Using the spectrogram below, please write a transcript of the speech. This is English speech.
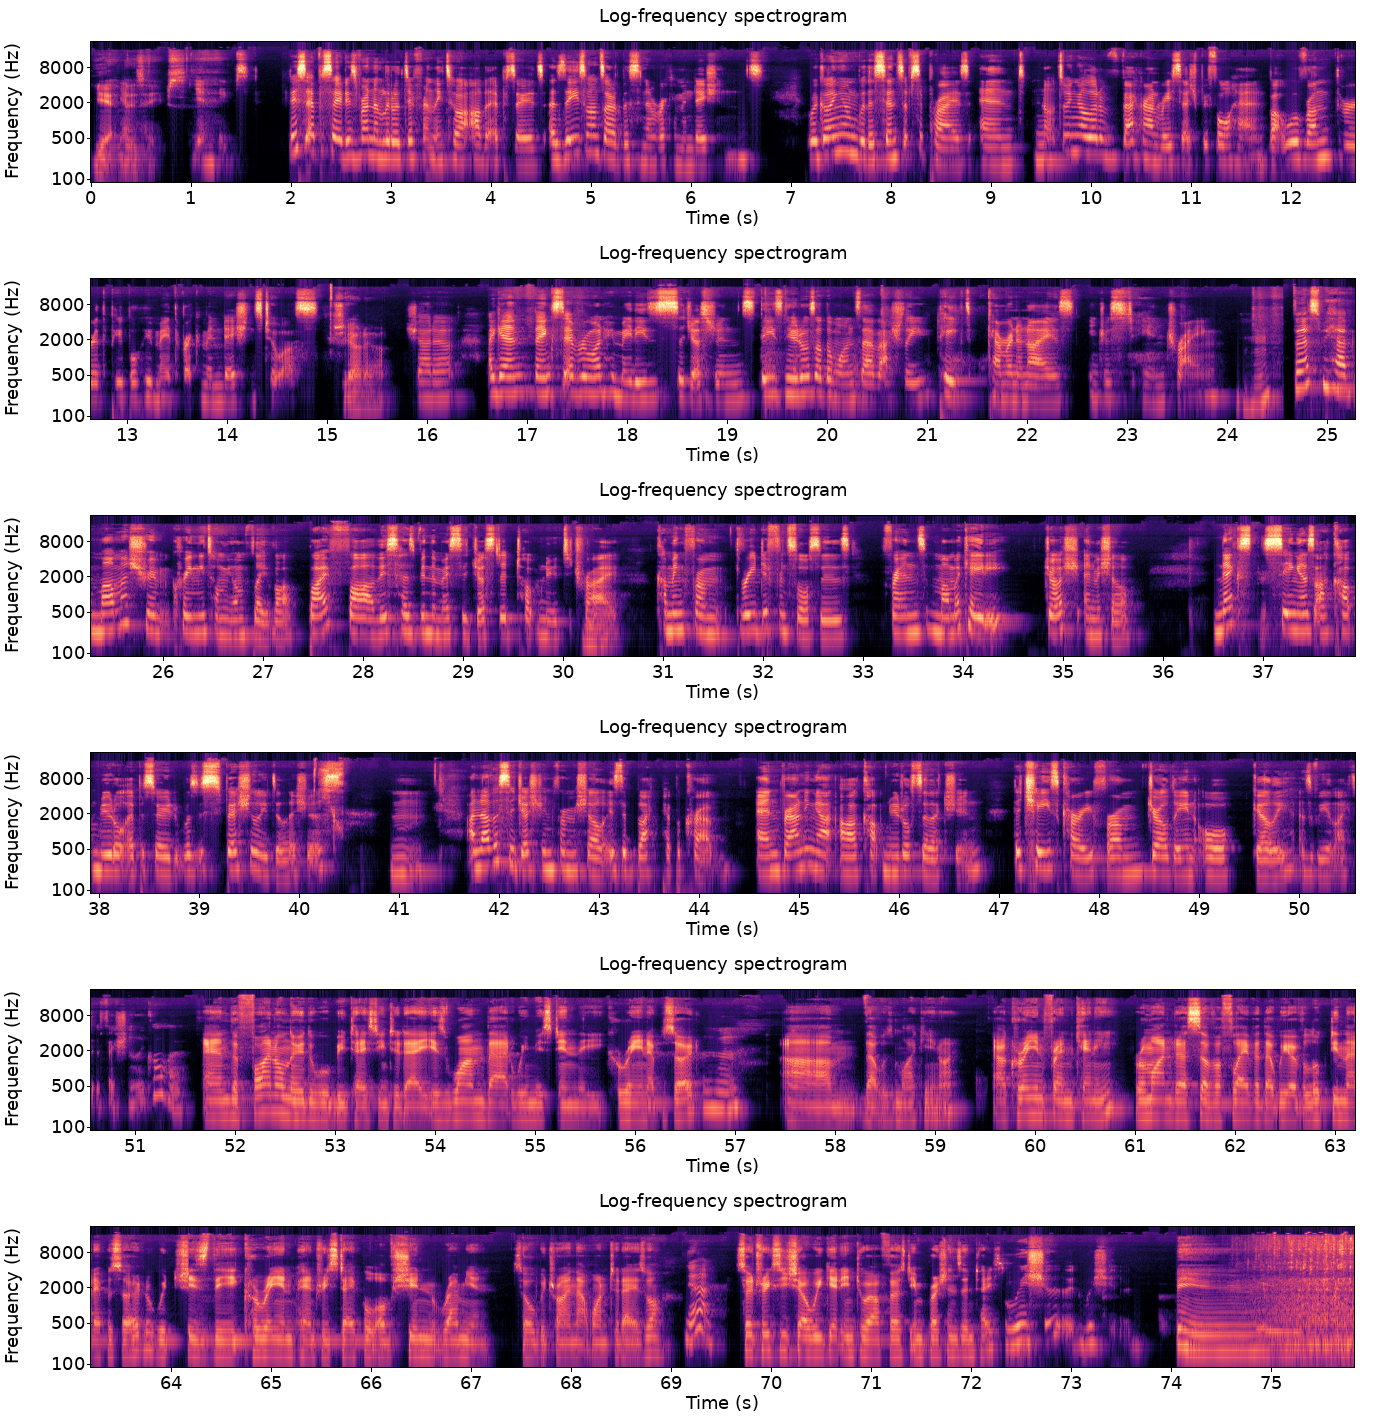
Yeah, Yeah. there's heaps. yeah, heaps. This episode is run a little differently to our other episodes, as these ones are listener recommendations. We're going in with a sense of surprise and not doing a lot of background research beforehand, but we'll run through the people who made the recommendations to us. Shout out. Shout out. Again, thanks to everyone who made these suggestions. These noodles are the ones that have actually piqued Cameron and I's interest in trying. hmm First, we have Mama Shrimp Creamy Tom Yum flavor. By far, this has been the most suggested top nude to try, coming from three different sources friends Mama Katie, Josh, and Michelle. Next, seeing as our cup noodle episode was especially delicious. Mm. Another suggestion from Michelle is the black pepper crab. And rounding out our cup noodle selection, the cheese curry from Geraldine or Girly, as we like to affectionately call her. And the final noodle we'll be tasting today is one that we missed in the Korean episode. Mm-hmm. Um, that was Mikey and I. Our Korean friend Kenny reminded us of a flavor that we overlooked in that episode, which is the Korean pantry staple of Shin Ramyun. So we'll be trying that one today as well. Yeah, So, Trixie, shall we get into our first impressions and taste? we should. We should. Boom.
